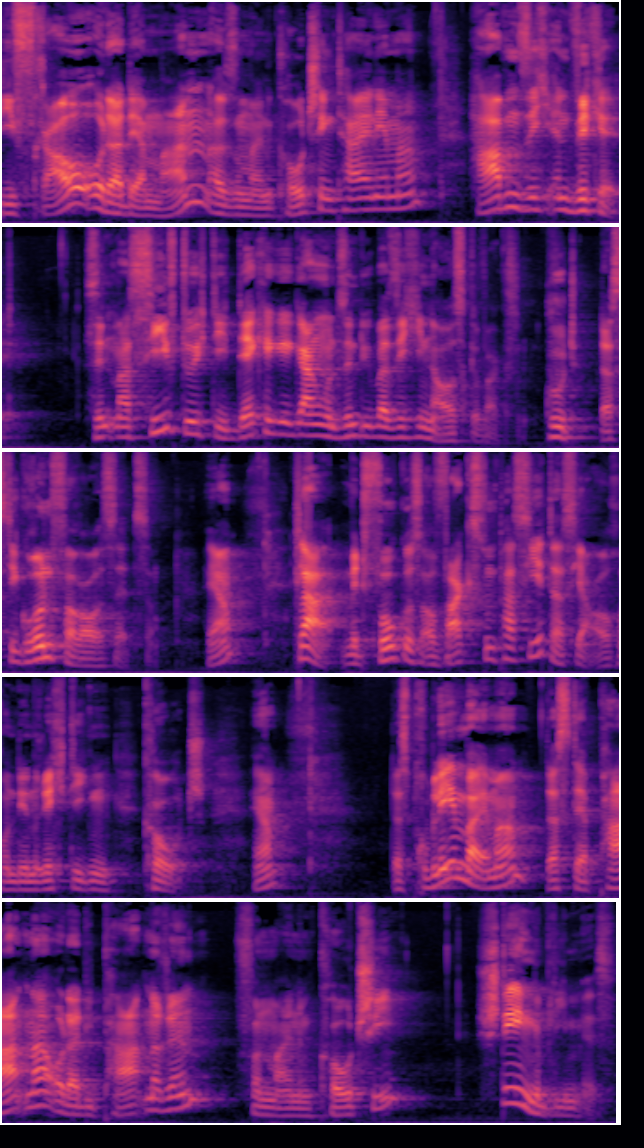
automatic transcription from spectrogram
die Frau oder der Mann, also meine Coaching-Teilnehmer, haben sich entwickelt, sind massiv durch die Decke gegangen und sind über sich hinausgewachsen. Gut, das ist die Grundvoraussetzung. Ja? Klar, mit Fokus auf Wachstum passiert das ja auch und den richtigen Coach. Ja? Das Problem war immer, dass der Partner oder die Partnerin von meinem Coachie stehen geblieben ist.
